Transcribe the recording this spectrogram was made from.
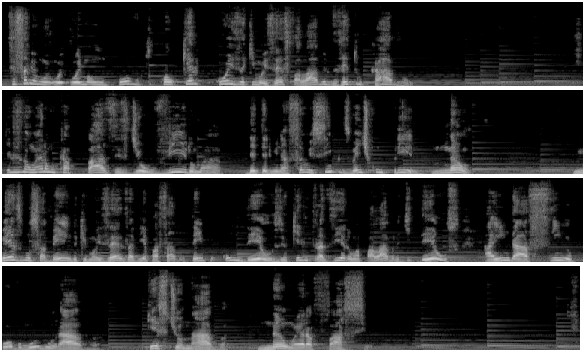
Você sabe, o, o irmão, um povo que qualquer coisa que Moisés falava, eles retrucavam. Eles não eram capazes de ouvir uma determinação e simplesmente cumprir. Não. Mesmo sabendo que Moisés havia passado tempo com Deus e o que ele trazia era uma palavra de Deus, ainda assim o povo murmurava, questionava, não era fácil.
